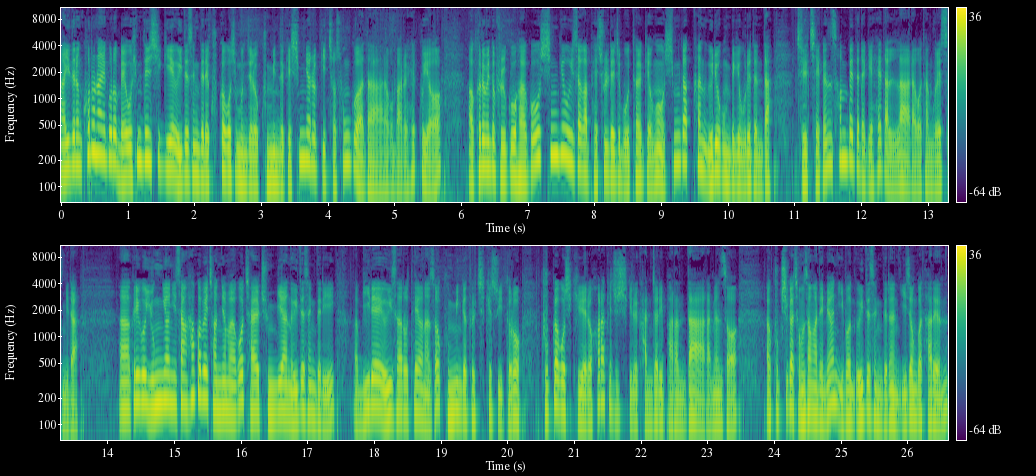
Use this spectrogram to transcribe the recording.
아, 이들은 코로나19로 매우 힘든 시기에 의대생들의 국가고시 문제로 국민들께 심려를 끼쳐 송구하다라고 말을 했고요. 어, 그럼에도 불구하고 신규 의사가 배출되지 못할 경우 심각한 의료 공백이 우려된다. 질책은 선배들에게 해달라라고 당부했습니다. 아, 그리고 6년 이상 학업에 전념하고 잘 준비한 의대생들이 미래의 의사로 태어나서 국민 곁을 지킬 수 있도록 국가고시 기회를 허락해 주시기를 간절히 바란다 라면서 아, 국시가 정상화되면 이번 의대생들은 이전과 다른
